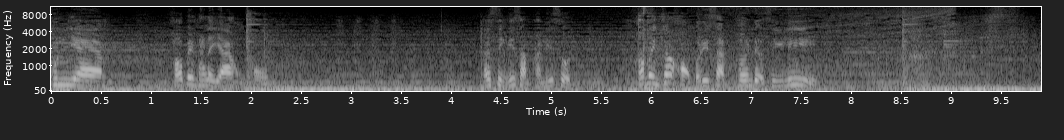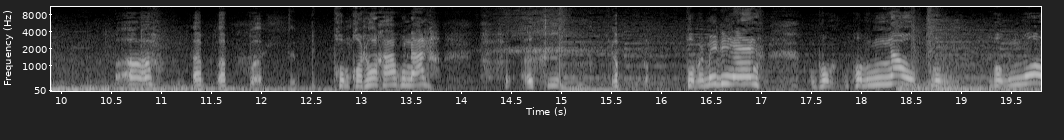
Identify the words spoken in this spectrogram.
คุณแยมเขาเป็นภรรยาของผม และสิ่งที่สำคัญที่สุด เขาเป็นเจ้าของบริษัทเพ r ร์เดอะซีรีส์ เออเออเออเอ่อผมขอโทษครับคุณนัทเออคือเอ่อผมมันไม่ดีเอง ผมผมเง่าผมผมโง่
